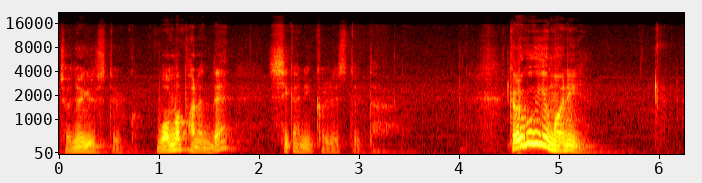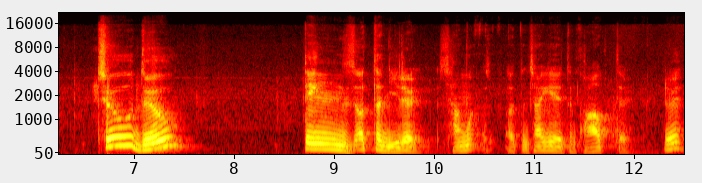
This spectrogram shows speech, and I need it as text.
저녁일 수도 있고 웜업 하는데 시간이 걸릴 수도 있다. 결국 이게 뭐니? To do things 어떤 일을 사무 어떤 자기의 어떤 과업들을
